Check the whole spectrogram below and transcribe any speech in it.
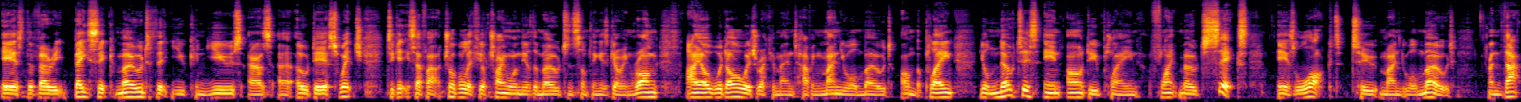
is the very basic mode that you can use as a oh dear switch to get yourself out of trouble if you're trying one of the other modes and something is going wrong. I would always recommend having manual mode on the plane. You'll notice in Arduplane flight mode 6 is locked to manual mode and that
